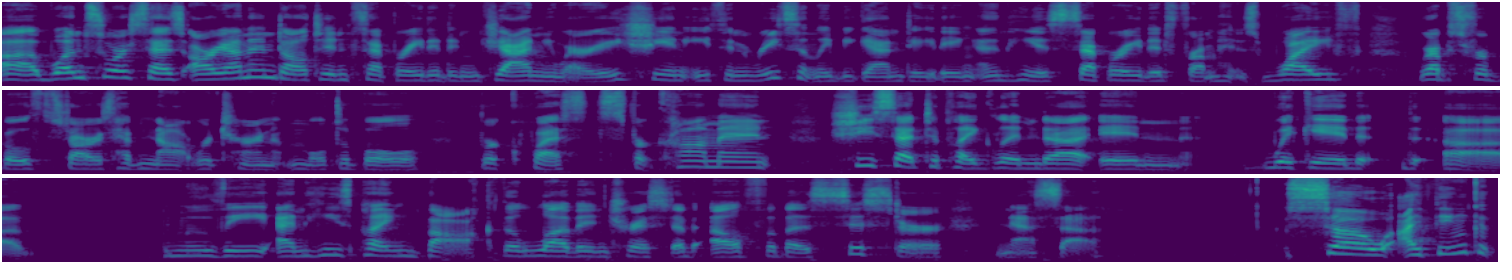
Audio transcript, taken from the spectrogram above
Uh, one source says Ariana and Dalton separated in January. She and Ethan recently began dating, and he is separated from his wife. Reps for both stars have not returned multiple requests for comment. She's set to play Glinda in Wicked uh, movie, and he's playing Boq, the love interest of Elphaba's sister, Nessa. So I think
